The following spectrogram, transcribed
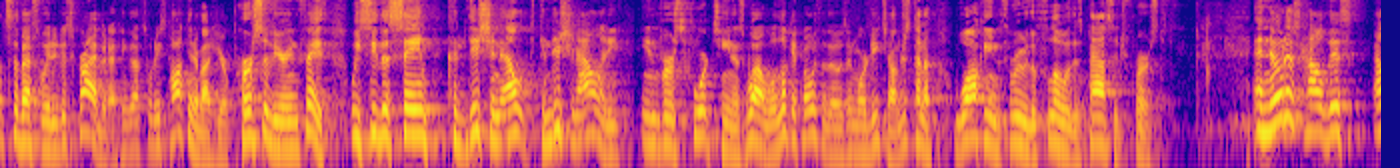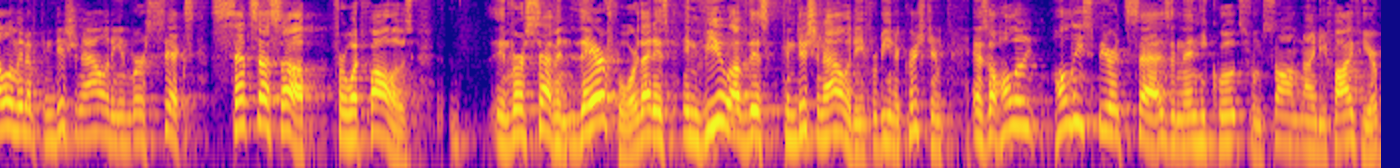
That's the best way to describe it. I think that's what he's talking about here persevering faith. We see the same conditionality in verse 14 as well. We'll look at both of those in more detail. I'm just kind of walking through the flow of this passage first. And notice how this element of conditionality in verse 6 sets us up for what follows in verse 7, therefore, that is, in view of this conditionality for being a Christian, as the Holy, Holy Spirit says, and then he quotes from Psalm 95 here,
